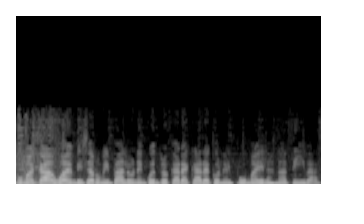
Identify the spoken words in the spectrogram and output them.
Pumacagua en Villarrumipal, un encuentro cara a cara con el Puma y las nativas.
